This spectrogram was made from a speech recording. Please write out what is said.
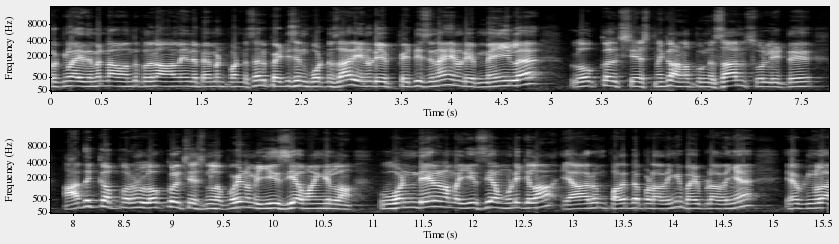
ஓகேங்களா இதுமாதிரி நான் வந்து பார்த்தீங்கன்னா ஆன்லைனில் பேமெண்ட் பண்ணிட்டேன் சார் பெட்டிஷன் போட்டேன் சார் என்னுடைய பெட்டிஷனை என்னுடைய மெயிலை லோக்கல் ஸ்டேஷனுக்கு அனுப்புங்க சார்னு சொல்லிவிட்டு அதுக்கப்புறம் லோக்கல் ஸ்டேஷனில் போய் நம்ம ஈஸியாக வாங்கிடலாம். ஒன் டேயில் நம்ம ஈஸியாக முடிக்கலாம். யாரும் பதட்டப்படாதீங்க பயப்படாதீங்க. ஓகேங்களா?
